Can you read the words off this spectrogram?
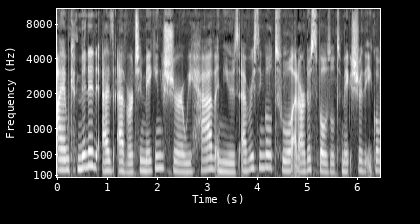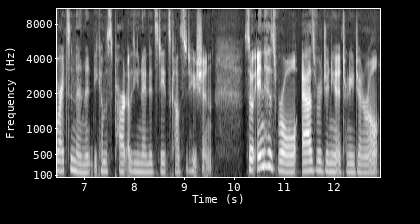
I am committed as ever to making sure we have and use every single tool at our disposal to make sure the Equal Rights Amendment becomes part of the United States Constitution. So, in his role as Virginia Attorney General,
